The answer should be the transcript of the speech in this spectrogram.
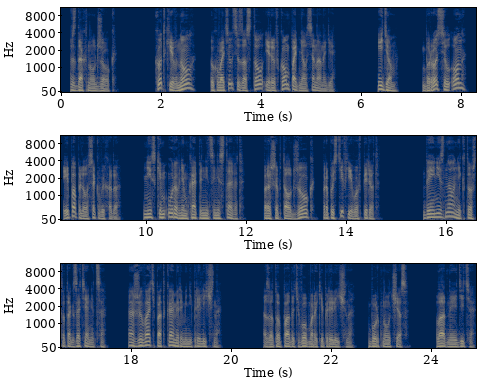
— вздохнул Джоук. Кот кивнул, ухватился за стол и рывком поднялся на ноги. «Идем», — бросил он и поплелся к выходу. «Низким уровнем капельницы не ставят», — прошептал Джоук, пропустив его вперед. Да и не знал никто, что так затянется. Оживать под камерами неприлично. Зато падать в обмороки прилично, буркнул Чес. Ладно, идите.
